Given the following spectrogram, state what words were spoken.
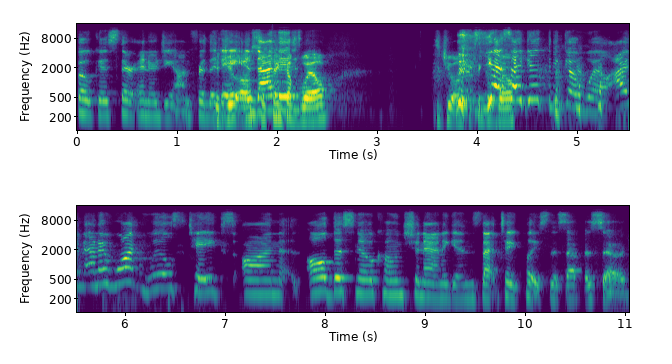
focus their energy on for the Did day, you and also that think is of Will? Did you also think yes, of Will? Yes, I did think of Will. I, and I want Will's takes on all the snow cone shenanigans that take place this episode.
